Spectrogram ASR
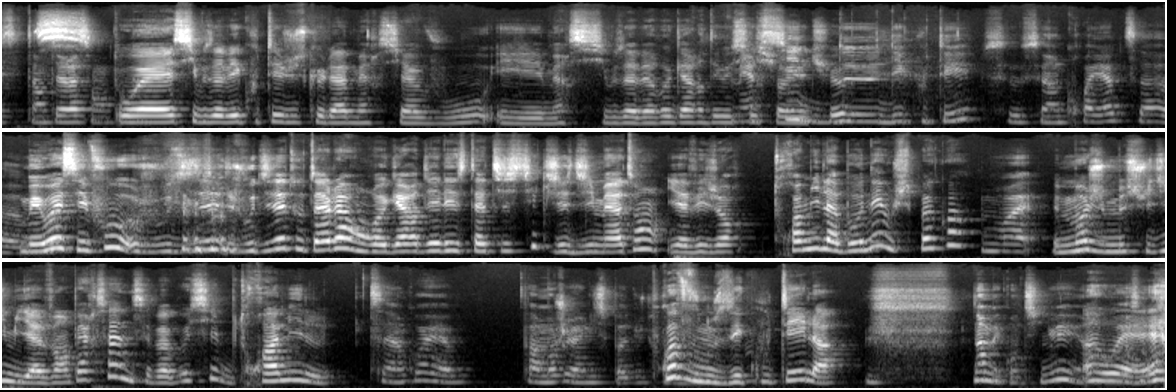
c'était intéressant. en tout cas. Ouais, si vous avez écouté jusque-là, merci à vous. Et merci si vous avez regardé aussi sur Merci YouTube. de- d'écouter, c'est incroyable ça. euh. Mais ouais, c'est fou. Je vous, disais, je vous disais tout à l'heure, on regardait les statistiques. J'ai dit, mais attends, il y avait genre 3000 abonnés ou je sais pas quoi. Ouais, Et moi, je me suis dit, mais il y a 20 personnes, c'est pas possible. 3000. c'est incroyable. Enfin, moi je réalise pas du tout. Pourquoi vous nous écoutez là? Non, mais continuez. Ah hein. ouais.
